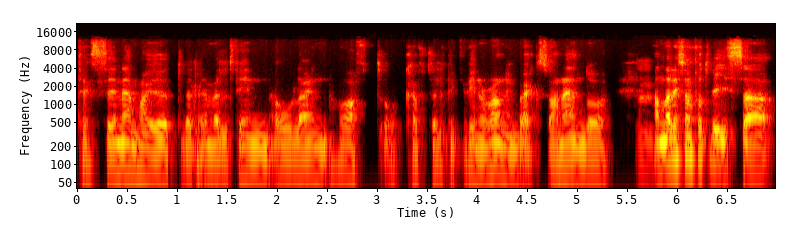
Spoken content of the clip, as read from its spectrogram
Texas A&M har ju ett, en väldigt fin o-line och haft, och haft väldigt mycket fina running backs. Så han, är ändå, Mm. han har liksom fått visa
